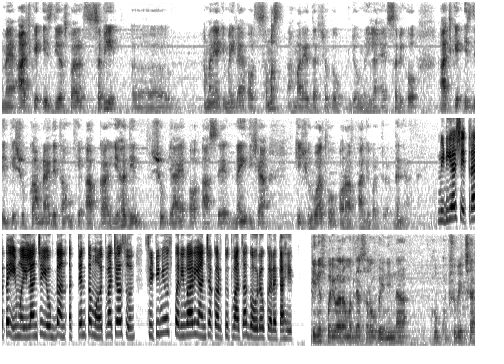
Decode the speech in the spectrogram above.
मैं आज के इस दिवस पर सभी हमारे यहाँ की महिलाएं और समस्त हमारे दर्शकों जो महिला है सभी को आज के इस दिन की शुभकामनाएं देता हूं कि आपका यह दिन शुभ जाए और आज से नई दिशा की शुरुआत हो और आप आगे बढ़ते रहो। धन्यवाद। मीडिया क्षेत्रातही महिलांचे योगदान अत्यंत महत्त्वाचे असून सिटी न्यूज परिवार यांच्या कर्तृत्वाचा गौरव करत आहेत. सिटी न्यूज परिवारामधल्या सर्व बहिणींना खूप खूप शुभेच्छा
